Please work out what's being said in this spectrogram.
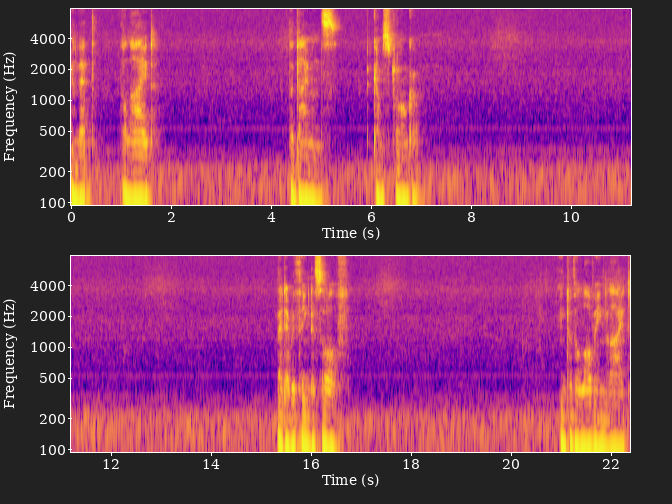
and let the light the diamonds become stronger. Let everything dissolve into the loving light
